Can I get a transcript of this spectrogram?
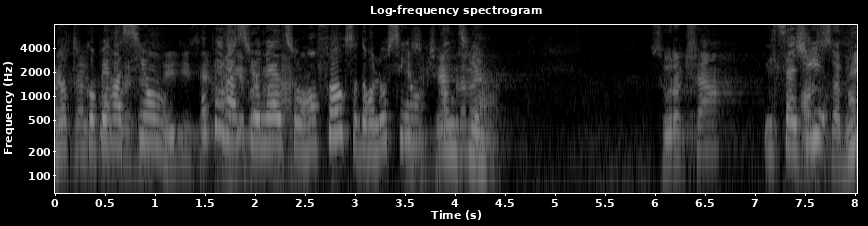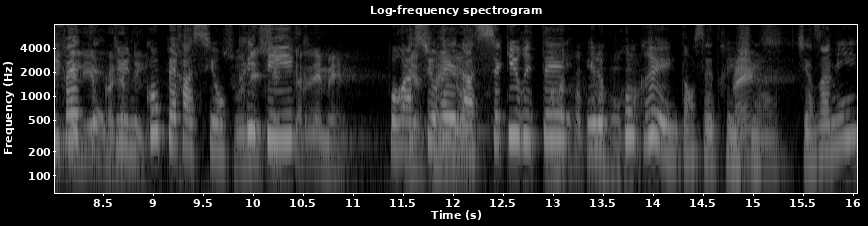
Notre coopération opérationnelle se renforce dans l'océan Indien. Il s'agit en fait d'une coopération critique pour assurer la sécurité et le progrès dans cette région. Chers amis,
